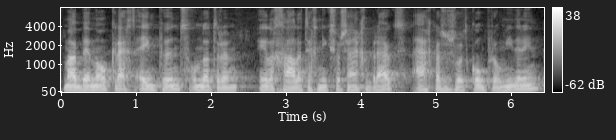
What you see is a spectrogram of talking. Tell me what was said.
maar Bemo krijgt één punt omdat er een illegale techniek zou zijn gebruikt. Eigenlijk als een soort compromis erin.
